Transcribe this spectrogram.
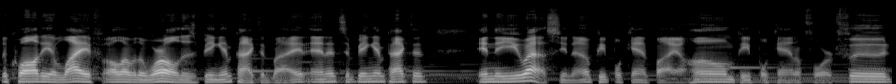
the quality of life all over the world is being impacted by it and it's being impacted in the US, you know, people can't buy a home, people can't afford food,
